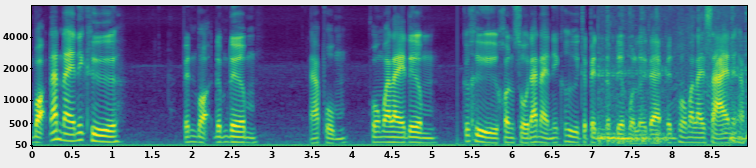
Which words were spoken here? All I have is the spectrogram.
เบาะด้านในนี่คือ เป็นเบาะเดิมๆนะครับผมพวงมาลัยเดิมก็คือคอนโซลด้านในนี่ก็คือจะเป็นเดิมๆหมดเลยแต่เป็นพวงมาลัยซ้ายนะครับ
